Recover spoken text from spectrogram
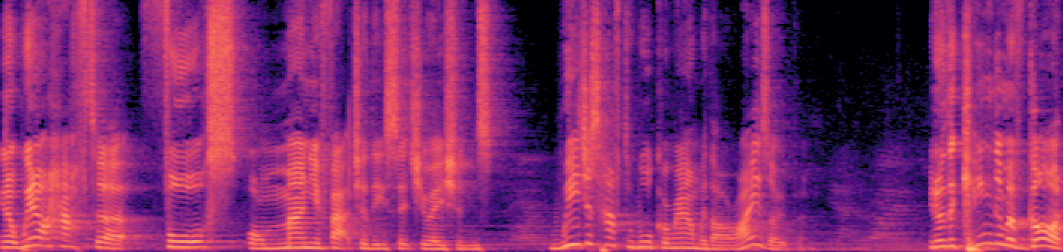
You know, we don't have to force or manufacture these situations. We just have to walk around with our eyes open. You know, the kingdom of God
